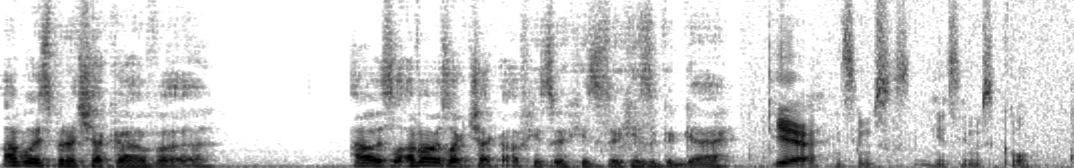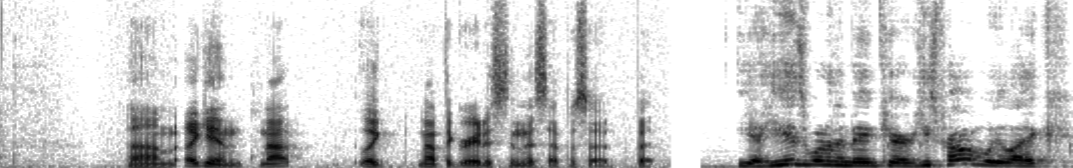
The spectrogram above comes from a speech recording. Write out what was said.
I've always been a Chekov. Uh, I always I've always liked Chekov. He's a he's a, he's a good guy. Yeah, he seems he seems cool. Um, again, not like not the greatest in this episode, but Yeah, he is one of the main characters. He's probably like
